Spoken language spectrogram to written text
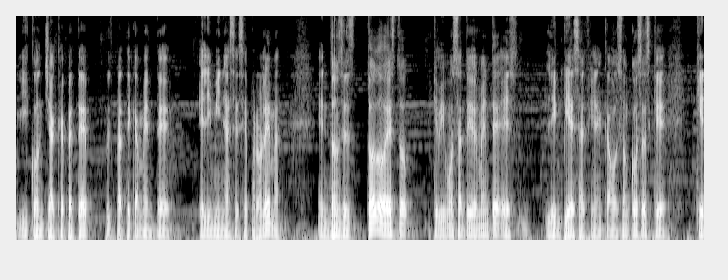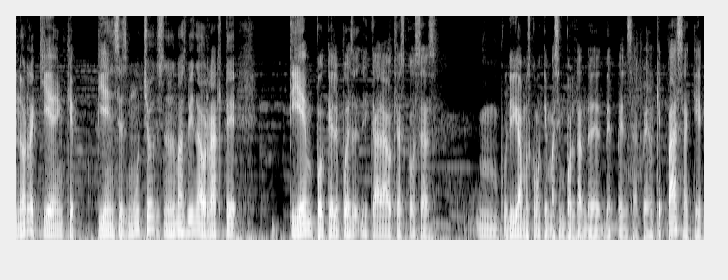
Y con ChatGPT, pues prácticamente eliminas ese problema. Entonces, todo esto que vimos anteriormente es limpieza al fin y al cabo. Son cosas que, que no requieren que pienses mucho, sino más bien ahorrarte tiempo que le puedes dedicar a otras cosas, mm, digamos como que más importante de, pensar. Pero ¿qué pasa? Que,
